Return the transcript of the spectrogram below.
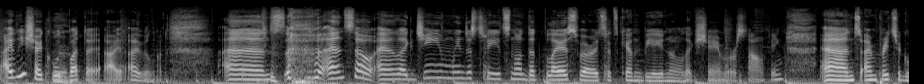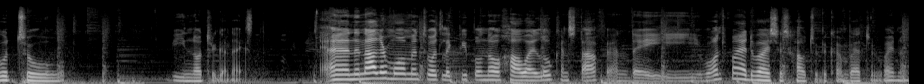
I wish I could, Yeah. but I, I, I will not. And and so and like gym industry, it's not that place where it can be you know like shame or something. And I'm pretty good to be not recognized. And another moment what like people know how I look and stuff and they want my advice is how to become better. Why not?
